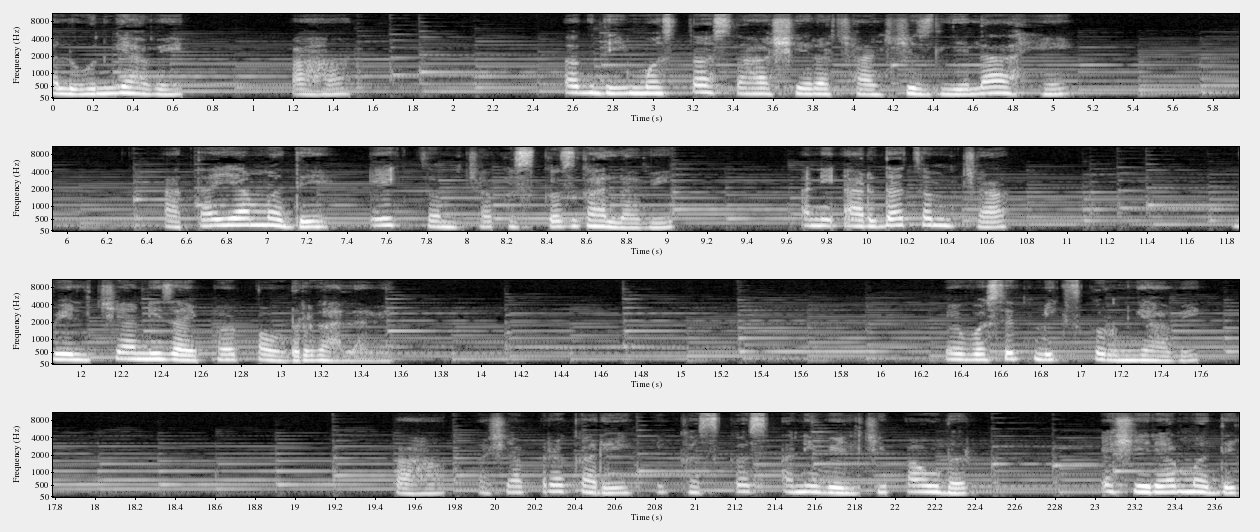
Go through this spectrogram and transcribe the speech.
हलवून घ्यावे. पहा. अगदी मस्त असा हा शिरा छान शिजलेला आहे. आता यामध्ये एक चमचा खसखस घालावी आणि अर्धा चमचा वेलची आणि जायफळ पावडर घालावी. व्यवस्थित मिक्स करून घ्यावे. पहा अशा प्रकारे ही खसखस आणि वेलची पावडर या शिऱ्यामध्ये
